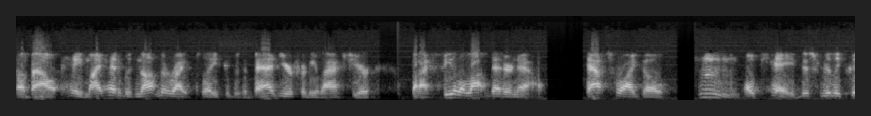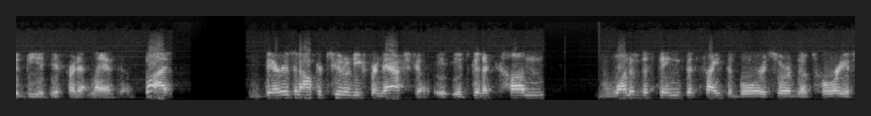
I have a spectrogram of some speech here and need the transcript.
about, hey, my head was not in the right place. It was a bad year for me last year, but I feel a lot better now. That's where I go, hmm, okay, this really could be a different Atlanta. But there is an opportunity for Nashville. It, it's going to come one of the things that Frank de Boer is sort of notorious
